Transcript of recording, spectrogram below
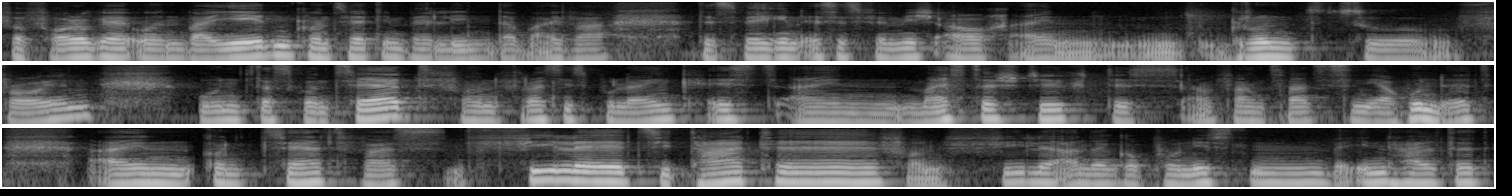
verfolge und bei jedem Konzert in Berlin dabei war. Deswegen ist es für mich auch ein Grund zu freuen. Und das Konzert von Francis Poulenc ist ein Meisterstück des Anfang 20. Jahrhunderts. Ein Konzert, was viele Zitate von vielen anderen Komponisten beinhaltet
